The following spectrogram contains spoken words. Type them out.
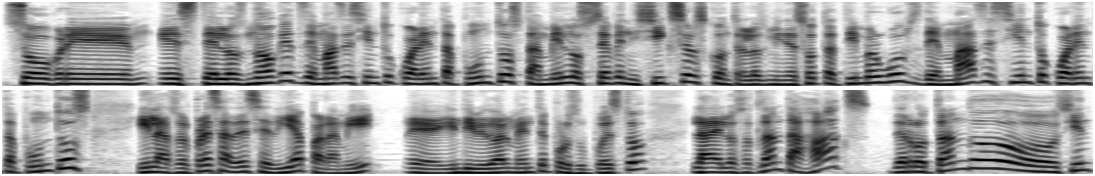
sobre este, los Nuggets de más de 140 puntos, también los 76ers contra los Minnesota Timberwolves de más de 140 puntos y la sorpresa de ese día para mí, eh, individualmente por supuesto, la de los Atlanta Hawks derrotando 100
